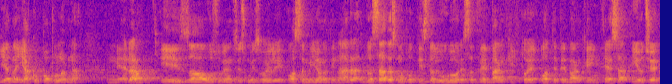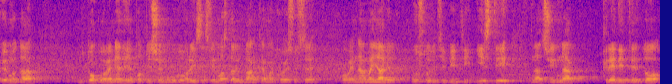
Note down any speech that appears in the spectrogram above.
jedna jako popularna mera i za ovu subvenciju smo izvojili 8 miliona dinara. Do sada smo potpisali ugovore sa dve banke, to je OTP banka i Intesa i očekujemo da u toku ove nedelje potpišemo ugovore i sa svim ostalim bankama koje su se ovaj, nama javile. Uslovi će biti isti, znači na kredite do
